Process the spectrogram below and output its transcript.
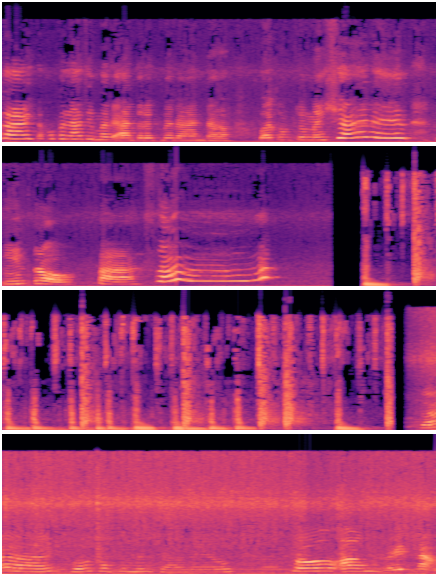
guys! Ako pala si Marianta at Miranda. Welcome to my channel! Intro! Pasok! Guys, welcome to my channel. So, ang wait lang.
